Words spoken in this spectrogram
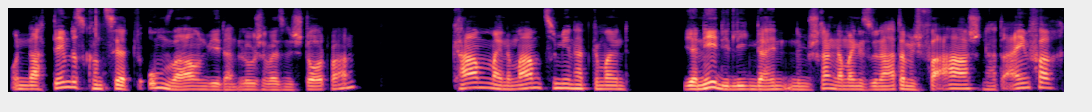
Und nachdem das Konzert um war und wir dann logischerweise nicht dort waren, kam meine Mom zu mir und hat gemeint, ja, nee, die liegen da hinten im Schrank. Da meinte ich so, da hat er mich verarscht und hat einfach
